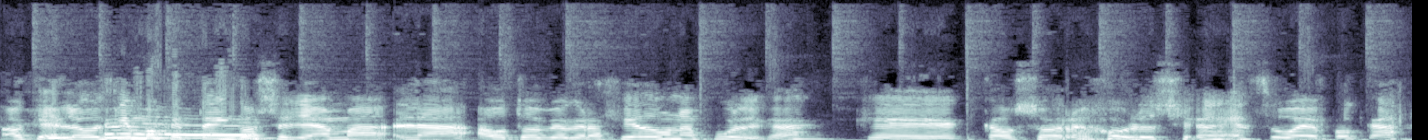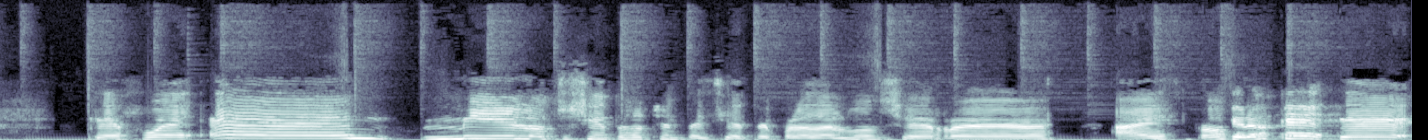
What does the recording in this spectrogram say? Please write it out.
Ok, lo último que tengo se llama La autobiografía de una pulga, que causó revolución en su época, que fue en 1887, para darle un cierre a esto. Creo que, que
